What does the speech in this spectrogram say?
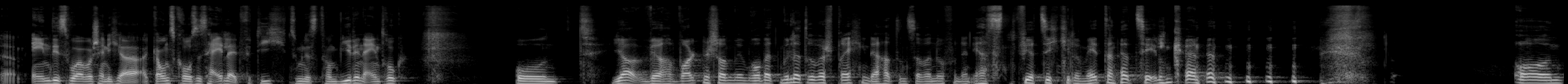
äh, Andys war wahrscheinlich ein, ein ganz großes Highlight für dich. Zumindest haben wir den Eindruck. Und ja, wir wollten schon mit Robert Müller drüber sprechen, der hat uns aber nur von den ersten 40 Kilometern erzählen können. Und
